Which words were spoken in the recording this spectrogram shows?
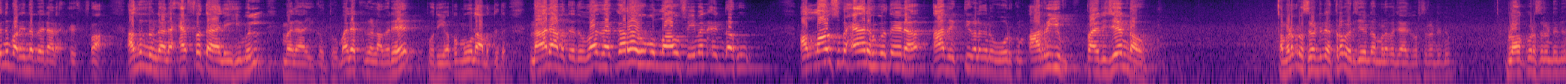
എന്ന് പറയുന്ന പേരാണ് ഹെഫ. അതിൽ നിന്നാണ് ഹെഫത്ത് അലിഹിമുൽ മലായിക്കത്തു. മലക്കുകൾ അവരെ പൊതിയും. അപ്പൊ മൂന്നാമത്തേത്. നാലാമത്തേത് ഫീമൻ അള്ളാഹു സുബാനുഹുത്തേല ആ വ്യക്തികൾ അങ്ങനെ ഓർക്കും അറിയും പരിചയം ഉണ്ടാവും. നമ്മുടെ പ്രസിഡന്റിന് എത്ര പരിചയമുണ്ട് നമ്മളെ പഞ്ചായത്ത് പ്രസിഡന്റിനും ബ്ലോക്ക് പ്രസിഡന്റിന്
